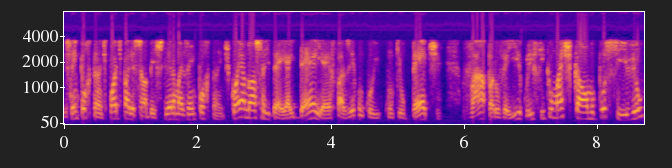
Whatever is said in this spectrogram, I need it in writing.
Isso é importante. Pode parecer uma besteira, mas é importante. Qual é a nossa ideia? A ideia é fazer com que, o pet vá para o veículo e fique o mais calmo possível,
